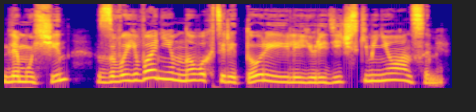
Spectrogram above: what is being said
Для мужчин завоеванием новых территорий или юридическими нюансами.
